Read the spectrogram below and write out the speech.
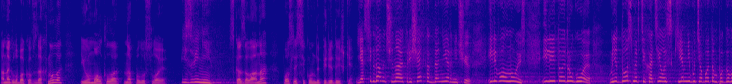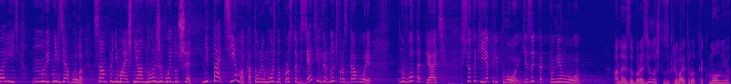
Она глубоко вздохнула и умолкла на полуслове. Извини. Сказала она после секунды передышки. Я всегда начинаю трещать, когда нервничаю. Или волнуюсь, или и то, и другое. Мне до смерти хотелось с кем-нибудь об этом поговорить. Ну ведь нельзя было. Сам понимаешь, ни одной живой душе. Не та тема, которую можно просто взять и вернуть в разговоре. Ну вот опять. Все-таки я трепло, язык как помело. Она изобразила, что закрывает рот как молнию,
